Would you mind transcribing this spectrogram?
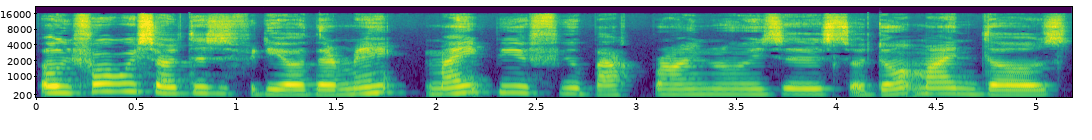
But before we start this video, there may might be a few background noises, so don't mind those.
